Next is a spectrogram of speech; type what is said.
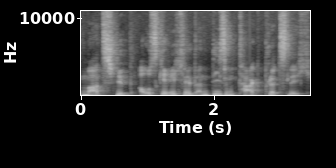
Mats stirbt ausgerechnet an diesem Tag plötzlich.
